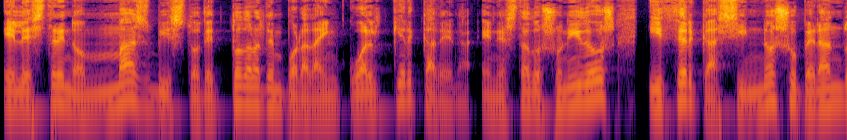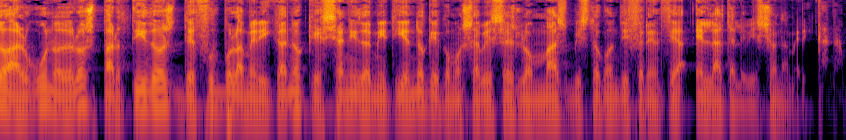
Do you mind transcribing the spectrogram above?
el estreno más visto de toda la temporada en cualquier cadena en Estados Unidos y cerca, si no superando alguno de los partidos de fútbol americano que se han ido emitiendo, que como sabéis es lo más visto con diferencia en la televisión americana.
